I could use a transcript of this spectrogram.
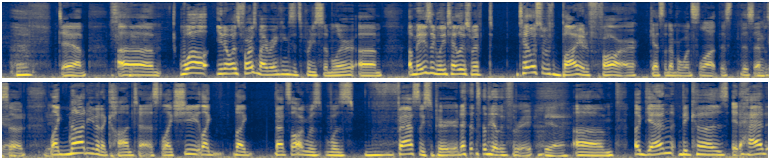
Damn. Um. Well, you know, as far as my rankings, it's pretty similar. Um. Amazingly, Taylor Swift, Taylor Swift by and far gets the number one slot this this episode. Yeah. Like, not even a contest. Like she, like, like that song was was vastly superior to, to the other three. Yeah. um again because it had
